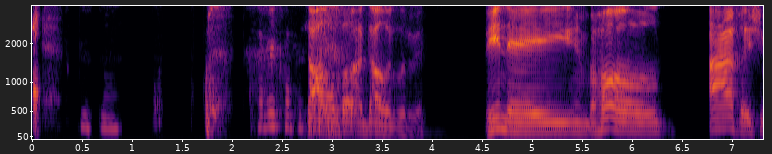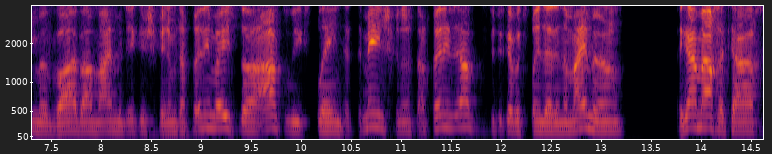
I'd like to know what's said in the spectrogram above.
Mm-hmm. Dal, let's start a little bit. Behold, after we explained that the main Shekhinah was Tachtanim, the Alpha explained that in the Maimer, the Gam Achakach,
